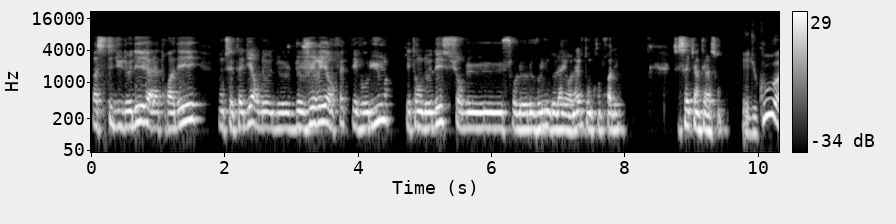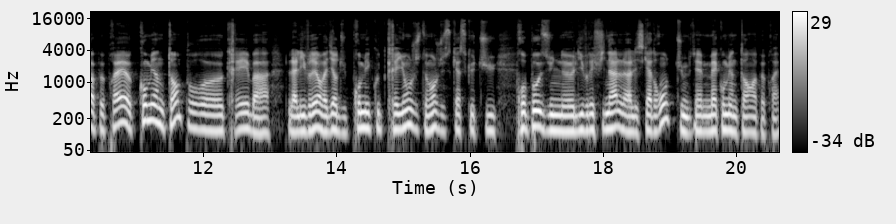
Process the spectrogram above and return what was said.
passer du 2D à la 3D. Donc, c'est-à-dire de, de, de, gérer en fait tes volumes qui est en 2D sur, du, sur le, le volume de l'aéronef, donc en 3D. C'est ça qui est intéressant. Et du coup, à peu près euh, combien de temps pour euh, créer bah, la livrée, on va dire, du premier coup de crayon, justement, jusqu'à ce que tu proposes une livrée finale à l'escadron? Tu mets combien de temps à peu près?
